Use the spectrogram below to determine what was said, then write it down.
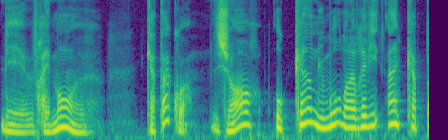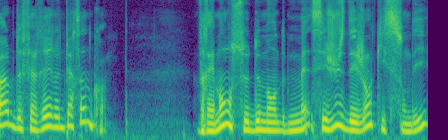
mais vraiment, euh, cata, quoi. Genre, aucun humour dans la vraie vie, incapable de faire rire une personne, quoi. Vraiment, on se demande, mais c'est juste des gens qui se sont dit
